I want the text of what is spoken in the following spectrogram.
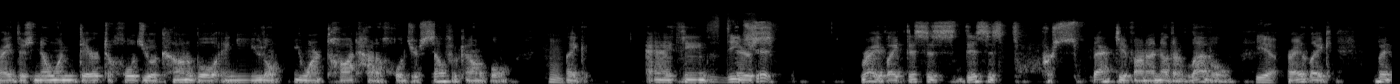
right there's no one there to hold you accountable and you don't you aren't taught how to hold yourself accountable Hmm. like and i think This is deep there's shit. right like this is this is perspective on another level Yeah. right like but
